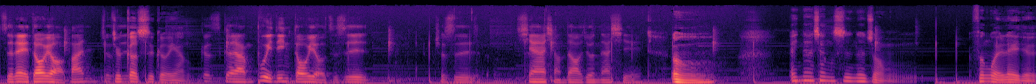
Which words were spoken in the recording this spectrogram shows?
之类都有，反正就是就各式各样。各式各样，不一定都有，只是就是现在想到就那些。嗯，哎，那像是那种氛围类的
